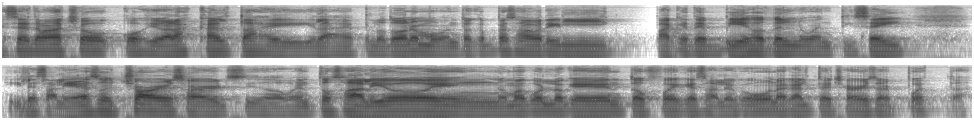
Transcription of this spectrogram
Ese macho cogió las cartas y las explotó en el momento que empezó a abrir paquetes viejos del 96 y le salían esos Charizards. Y de momento salió en, no me acuerdo qué evento fue, que salió con una carta de Charizard puesta.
